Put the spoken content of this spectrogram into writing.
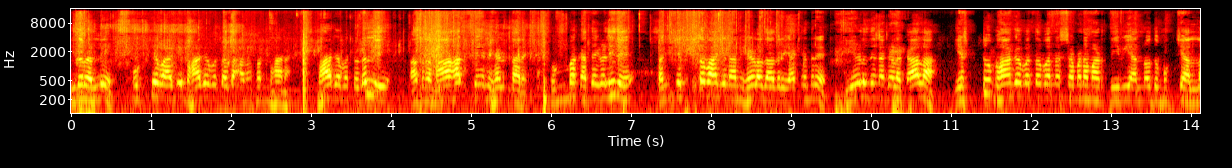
ಇದರಲ್ಲಿ ಮುಖ್ಯವಾಗಿ ಭಾಗವತದ ಅನುಸಂಧಾನ. ಭಾಗವತದಲ್ಲಿ ಅದರ ಮಾಹಾತ್ಮೆಯಲ್ಲಿ ಹೇಳ್ತಾರೆ? ತುಂಬಾ ಕಥೆಗಳಿದೆ. ಸಂಕ್ಷಿಪ್ತವಾಗಿ ನಾನು ಹೇಳೋದಾದ್ರೆ ಯಾಕಂದ್ರೆ ಏಳು ದಿನಗಳ ಕಾಲ ಎಷ್ಟು ಭಾಗವತವನ್ನ ಶ್ರವಣ ಮಾಡ್ತೀವಿ ಅನ್ನೋದು ಮುಖ್ಯ ಅಲ್ಲ.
